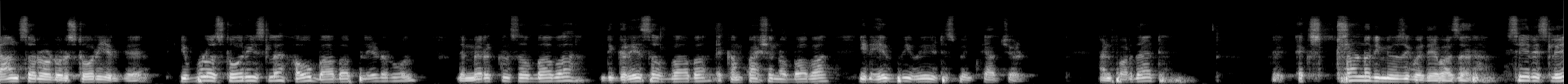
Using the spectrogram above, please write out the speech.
டான்ஸரோட ஒரு ஸ்டோரி இருக்குது இவ்வளோ ஸ்டோரிஸில் how Baba played a role the miracles of Baba the grace of Baba the compassion of Baba in every way it is been captured. And for that extraordinary music by Deva sir seriously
